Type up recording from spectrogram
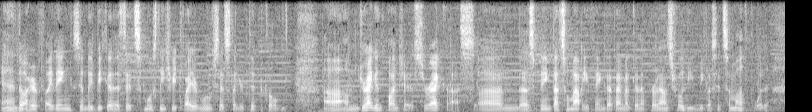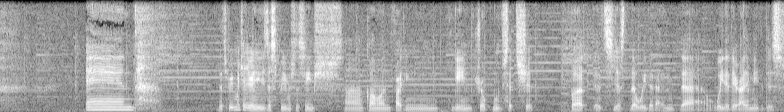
and other fighting simply because it's mostly Street Fighter move sets like your typical um, Dragon Punches, Rekkas, um, the spinning Tatsumaki thing that I'm not gonna pronounce fully because it's a mouthful. And that's pretty much it really. It's just pretty much the same sh- uh, common fighting game trope moveset shit but it's just the way that I, the way that they're animated is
